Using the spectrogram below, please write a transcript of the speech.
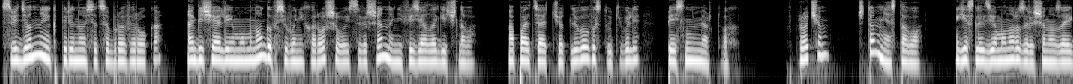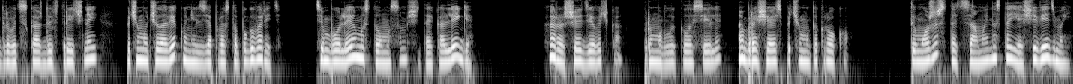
Сведенные к переносице брови Рока обещали ему много всего нехорошего и совершенно нефизиологичного, а пальцы отчетливо выстукивали песнь мертвых. Впрочем, что мне с того? Если демону разрешено заигрывать с каждой встречной, почему человеку нельзя просто поговорить? Тем более мы с Томасом, считай, коллеги. «Хорошая девочка», — промурлыкала Селе, обращаясь почему-то к Року. «Ты можешь стать самой настоящей ведьмой?»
